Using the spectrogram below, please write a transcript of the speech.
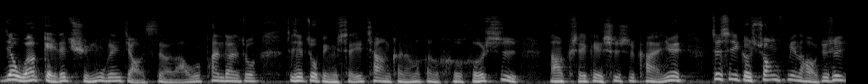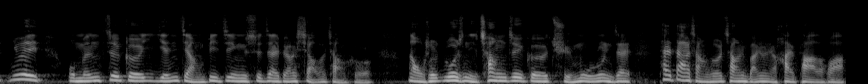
要我要给的曲目跟角色啦，我判断说这些作品谁唱可能很合合适，然后谁可以试试看，因为这是一个双面的好，就是因为我们这个演讲毕竟是在比较小的场合，那我说如果是你唱这个曲目，如果你在太大场合唱，你反而有点害怕的话，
